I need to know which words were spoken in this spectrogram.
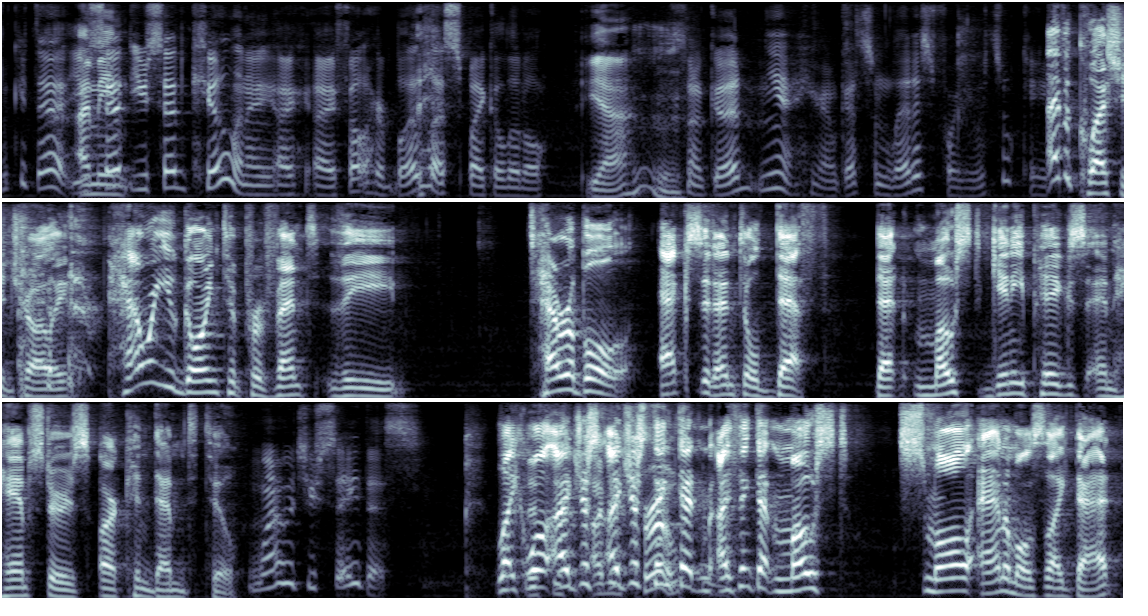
Look at that. You I mean- said you said kill, and I, I I felt her bloodlust spike a little. Yeah. Hmm. It's not good. Yeah, here I've got some lettuce for you. It's okay. I have a question, Charlie. How are you going to prevent the terrible accidental death that most guinea pigs and hamsters are condemned to? Why would you say this? Like, well, This I is- just, I mean, I just true. think that I think that most small animals like that,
